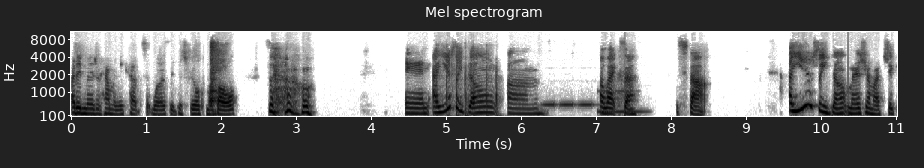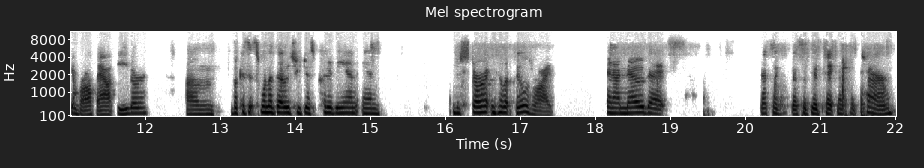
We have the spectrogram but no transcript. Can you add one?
I didn't measure how many cups it was. It just filled my bowl. So, and I usually don't, um, Alexa, stop. I usually don't measure my chicken broth out either, um, because it's one of those you just put it in and just stir it until it feels right. And I know that's that's a that's a good technical term.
